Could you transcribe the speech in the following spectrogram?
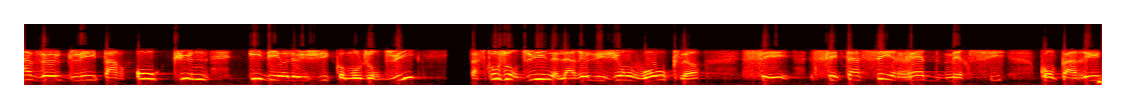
aveuglés par aucune idéologie comme aujourd'hui, parce qu'aujourd'hui, la religion woke, là, c'est, c'est assez raide, merci, comparé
